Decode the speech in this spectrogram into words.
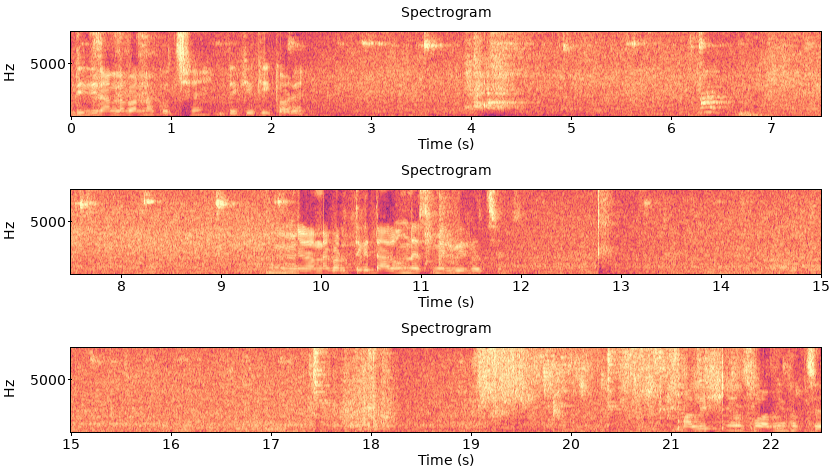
দিদি রান্না বান্না করছে, দেখি কি করে। হুম রান্নাঘর থেকে দারুণ স্মেল বের হচ্ছে। মালয়েশিয়ান সোয়াবিন হচ্ছে।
